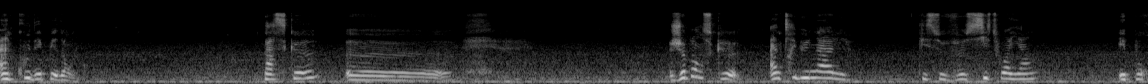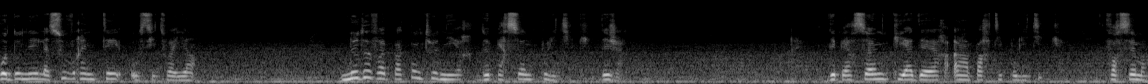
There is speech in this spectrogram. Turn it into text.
un coup d'épée dans l'eau. Parce que euh, je pense qu'un tribunal qui se veut citoyen et pour redonner la souveraineté aux citoyens ne devrait pas contenir de personnes politiques, déjà. Des personnes qui adhèrent à un parti politique, forcément.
